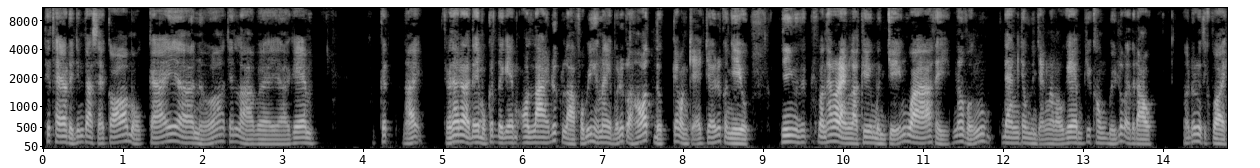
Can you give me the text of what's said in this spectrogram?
tiếp theo thì chúng ta sẽ có một cái ờ, nữa, chính là về ờ, game. Kích, đấy. Thì thấy là đây một cái tựa game online rất là phổ biến hiện nay và rất là hot, được các bạn trẻ chơi rất là nhiều. Nhưng mình thấy rõ ràng là khi mình chuyển qua thì nó vẫn đang trong tình trạng là vào game, chứ không bị lúc lại từ đầu. Nó rất là tuyệt vời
